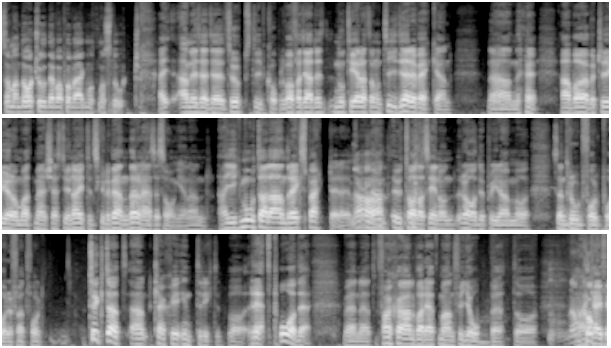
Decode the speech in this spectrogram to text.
som man då trodde var på väg mot något stort. Nej, Anledningen till att jag tog upp Steve Koppel var för att jag hade noterat honom tidigare i veckan. När han, han var övertygad om att Manchester United skulle vända den här säsongen. Han, han gick mot alla andra experter. Ja. Han uttalade sig i någon radioprogram och sen drog folk på det för att folk tyckte att han kanske inte riktigt var rätt på det. Men att van Gaal var rätt man för jobbet och han kan, ju,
